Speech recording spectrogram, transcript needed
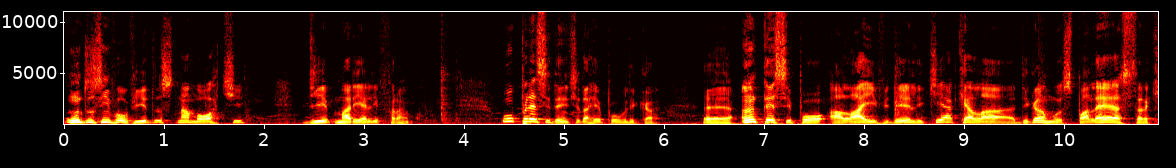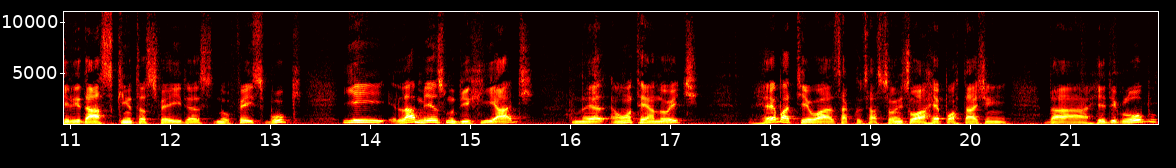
um dos envolvidos na morte de Marielle Franco. O presidente da República é, antecipou a live dele, que é aquela, digamos, palestra que ele dá às quintas-feiras no Facebook, e lá mesmo de Riad, né, ontem à noite, rebateu as acusações ou a reportagem da Rede Globo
